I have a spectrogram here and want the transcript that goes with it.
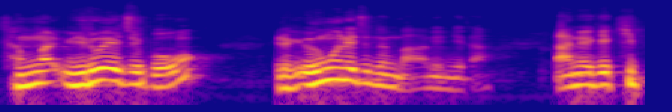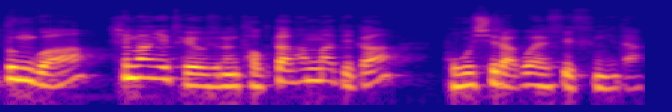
정말 위로해주고, 이렇게 응원해주는 마음입니다. 남에게 기쁨과 희망이 되어주는 덕담 한마디가 보시라고 할 수 있습니다.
